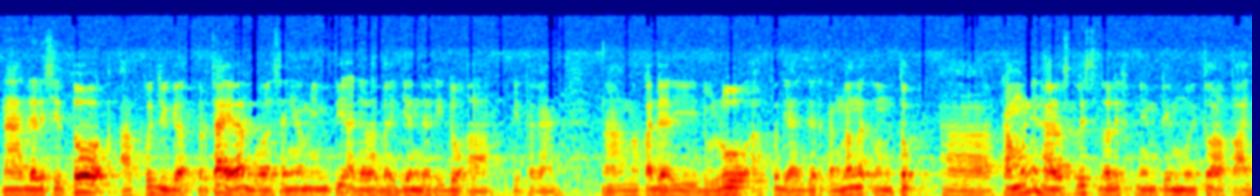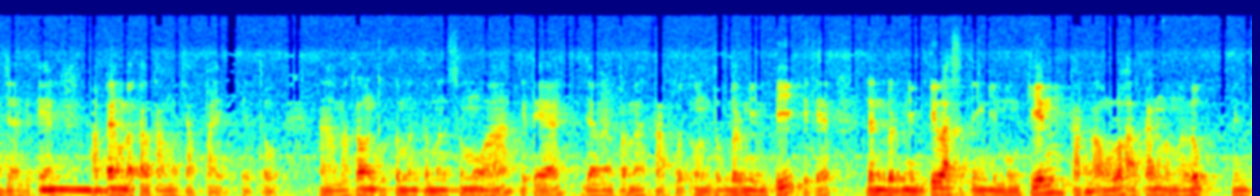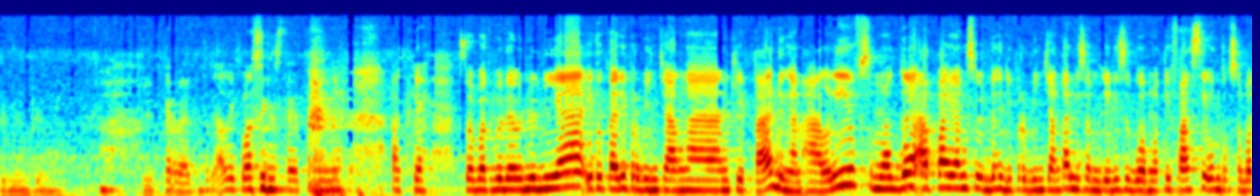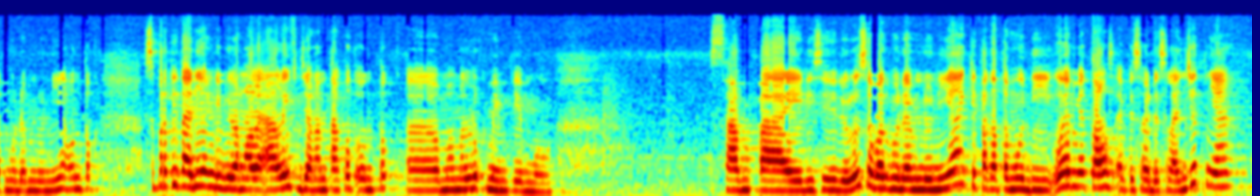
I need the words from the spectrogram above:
Nah dari situ aku juga percaya bahwasanya mimpi adalah bagian dari doa gitu kan Nah, maka dari dulu aku diajarkan banget untuk uh, kamu nih harus list list mimpimu itu apa aja gitu ya. Hmm. Apa yang bakal kamu capai gitu. Nah, maka untuk teman-teman semua gitu ya, jangan pernah takut untuk bermimpi gitu ya dan bermimpilah setinggi mungkin karena Allah akan memeluk mimpi-mimpimu. Wah, gitu. keren sekali closing statementnya. Oke, sobat muda dunia, itu tadi perbincangan kita dengan Alif. Semoga apa yang sudah diperbincangkan bisa menjadi sebuah motivasi untuk sobat muda dunia untuk seperti tadi yang dibilang oleh Alif, jangan takut untuk uh, memeluk mimpimu. Sampai di sini dulu Sobat Muda Mendunia, kita ketemu di UMY Talks episode selanjutnya.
